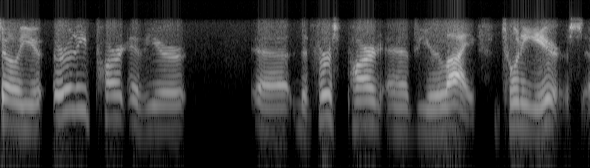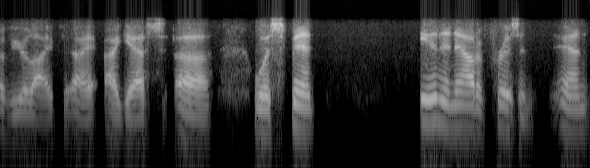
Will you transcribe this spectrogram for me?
so your early part of your uh, the first part of your life, 20 years of your life, I, I guess, uh, was spent in and out of prison, and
